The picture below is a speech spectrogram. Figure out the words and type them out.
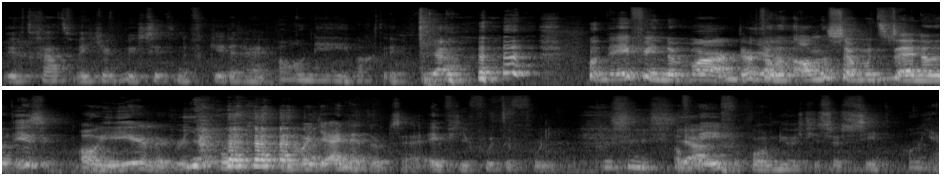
dit gaat, weet je, ik zit in de verkeerde rij. Oh nee, wacht even. ja, Want even in de war. Ik dacht Ja. dat het anders zou moeten zijn dan het is. Oh heerlijk. Weet je, En wat jij net ook zei, even je voeten voelen. precies. Of Ja. even gewoon nu als je zo zit. Oh ja,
